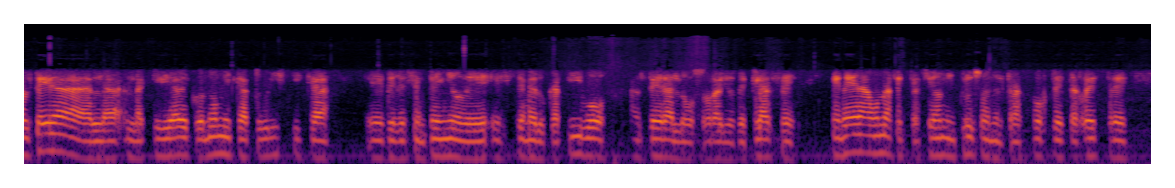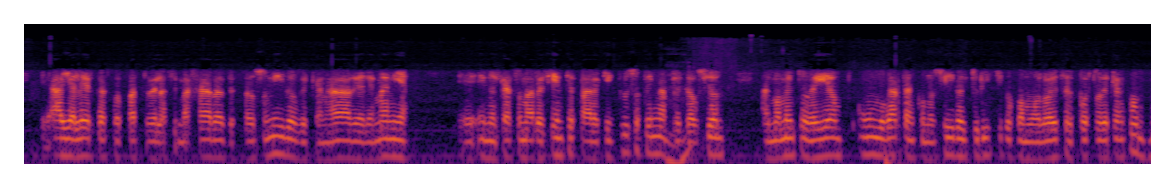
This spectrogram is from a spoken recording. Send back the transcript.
Altera la actividad económica, turística, eh, de desempeño del sistema educativo, altera los horarios de clase, genera una afectación incluso en el transporte terrestre. Eh, hay alertas por parte de las embajadas de Estados Unidos, de Canadá, de Alemania, eh, en el caso más reciente, para que incluso tengan precaución al momento de ir a un, lugar tan conocido y turístico como lo es el puerto de Cancún.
